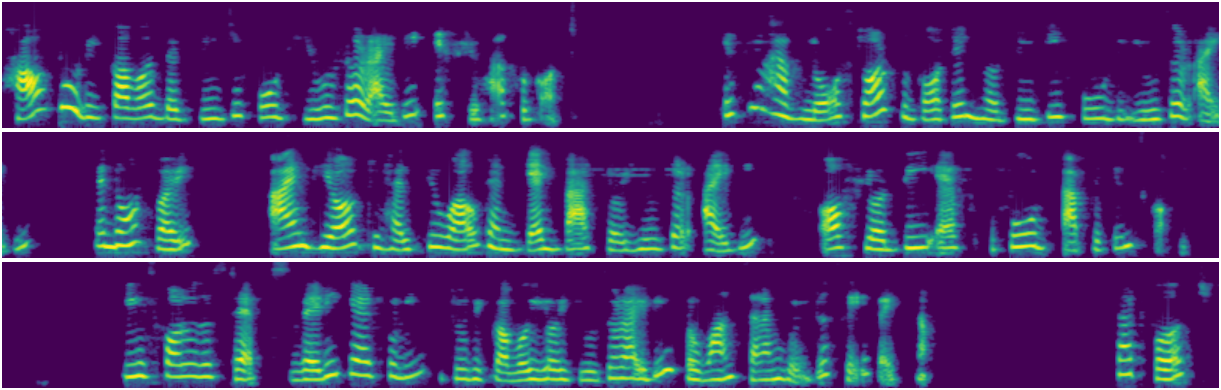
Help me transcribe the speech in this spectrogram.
how to recover the DG Food user ID if you have forgotten? If you have lost or forgotten your DG Food user ID, then don't worry. I'm here to help you out and get back your user ID of your DF Food applicant's copy. Please follow the steps very carefully to recover your user ID, the ones that I'm going to say right now. At first,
